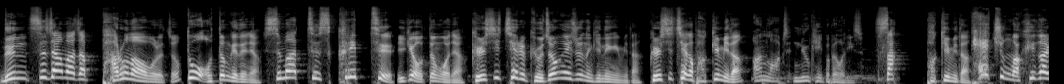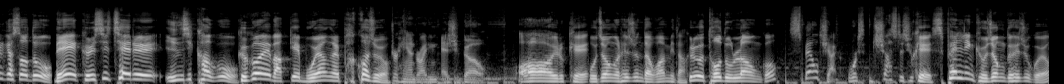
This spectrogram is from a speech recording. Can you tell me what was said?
는 쓰자마자 바로 나와버렸죠. 또 어떤 게 되냐? Smart Script 이게 어떤 거냐? 글씨체를 교정해주는 기능입니다. 글씨체가 바뀝니다. Unlocked new capabilities. 싹 바뀝니다. 대충 막 휘갈겨 써도 내 글씨체를 인식하고 그거에 맞게 모양을 바꿔줘요. 어 이렇게 고정을 해준다고 합니다. 그리고 더 놀라운 거 이렇게 스펠링 교정도 해주고요.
